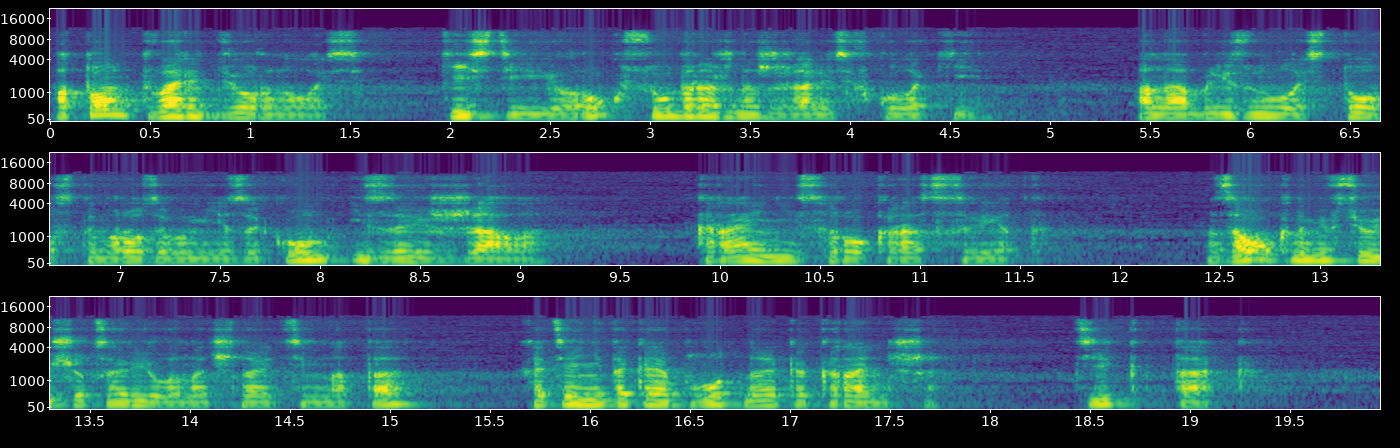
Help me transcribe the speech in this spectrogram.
Потом тварь дернулась. Кисти ее рук судорожно сжались в кулаки. Она облизнулась толстым розовым языком и завизжала. Крайний срок рассвет. За окнами все еще царила ночная темнота, хотя и не такая плотная, как раньше. Тик-так.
